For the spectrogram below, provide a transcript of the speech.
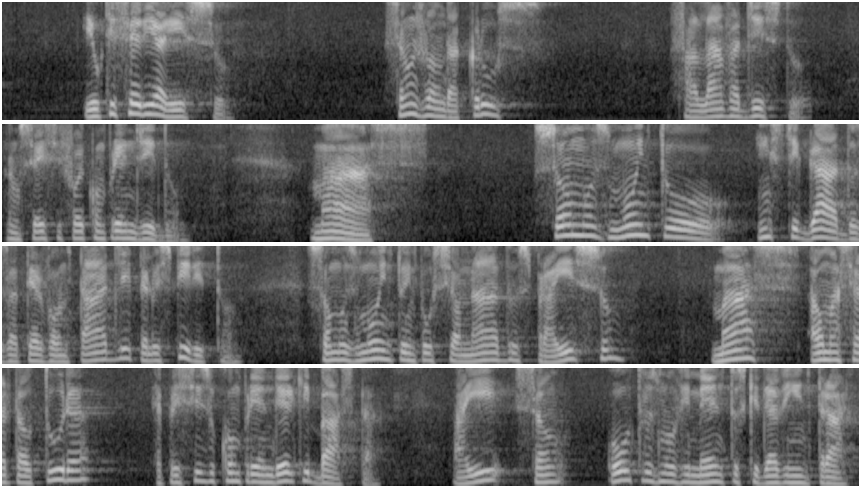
E o que seria isso? São João da Cruz falava disto, não sei se foi compreendido, mas somos muito instigados a ter vontade pelo Espírito, somos muito impulsionados para isso, mas a uma certa altura é preciso compreender que basta. Aí são outros movimentos que devem entrar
